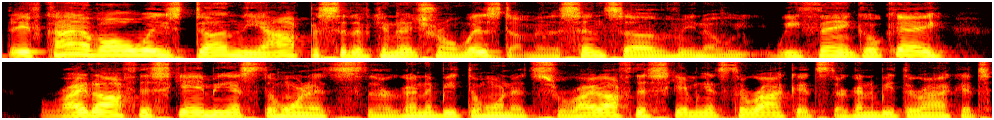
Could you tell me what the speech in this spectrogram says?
they've kind of always done the opposite of conventional wisdom in the sense of, you know, we think, okay, right off this game against the Hornets, they're going to beat the Hornets. Right off this game against the Rockets, they're going to beat the Rockets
